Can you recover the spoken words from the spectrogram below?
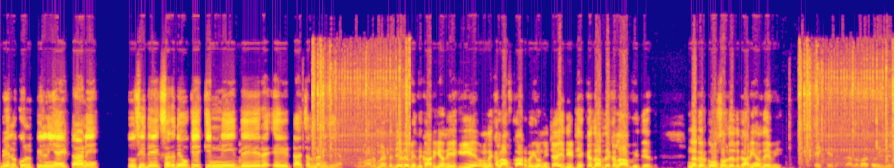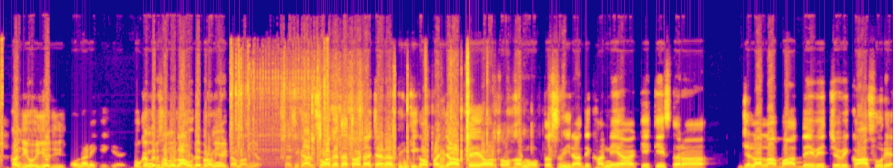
ਬਿਲਕੁਲ ਪਿੱਲੀਆਂ ਇੱਟਾਂ ਨੇ। ਤੁਸੀਂ ਦੇਖ ਸਕਦੇ ਹੋ ਕਿ ਕਿੰਨੀ ਦੇਰ ਇਹ ਇੱਟਾਂ ਚੱਲਣਗੀਆਂ। ਇਨਵੋਲਵਮੈਂਟ ਜਿਹੜੇ ਵੀ ਅਧਿਕਾਰੀਆਂ ਦੀ ਹੈਗੀ ਹੈ ਉਹਨਾਂ ਦੇ ਖਿਲਾਫ ਕਾਰਵਾਈ ਹੋਣੀ ਚਾਹੀਦੀ ਠੇਕੇਦਾਰ ਦੇ ਖਿਲਾਫ ਵੀ ਤੇ ਨਗਰ ਕੌਂਸਲ ਦੇ ਅਧਿਕਾਰੀਆਂ ਦੇ ਵੀ। ਠੇਕੇ ਦੀ ਗੱਲਬਾਤ ਹੋਈ ਹੈ। ਹਾਂਜੀ ਹੋਈ ਹੈ ਜੀ। ਉਹਨਾਂ ਨੇ ਕੀ ਕਿਹਾ ਉਹ ਕਹਿੰਦੇ ਵੀ ਸਾਨੂੰ ਅਲਾਉਡ ਹੈ ਪੁਰਾਣੀਆਂ ਇੱਟਾਂ ਲਾਣੀਆਂ ਸਤਿ ਸ਼੍ਰੀ ਅਕਾਲ ਸਵਾਗਤ ਹੈ ਤੁਹਾਡਾ ਚੈਨਲ ਥਿੰਕਿੰਗ ਆਫ ਪੰਜਾਬ ਤੇ ਔਰ ਤੁਹਾਨੂੰ ਤਸਵੀਰਾਂ ਦਿਖਾਣੇ ਆ ਕਿ ਕਿਸ ਤਰ੍ਹਾਂ ਜਲਾਲਾਬਾਦ ਦੇ ਵਿੱਚ ਵਿਕਾਸ ਹੋ ਰਿਹਾ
